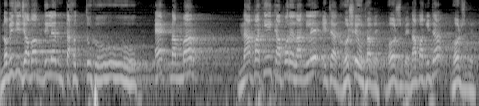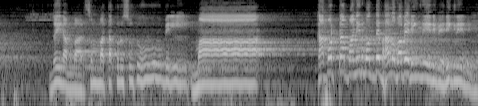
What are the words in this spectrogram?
নবীজি জবাব দিলেন তাহতুহু এক নাম্বার, নাপাকি কাপড়ে লাগলে এটা ঘষে উঠাবে, ঘষবে। নাপাকিটা ঘষবে। দুই নাম্বার, সুম্মা তাকরুসুহু বিল মা। কাপড়টা পানির মধ্যে ভালোভাবে রিংড়িয়ে নিবে রিগড়িয়ে নিবে।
